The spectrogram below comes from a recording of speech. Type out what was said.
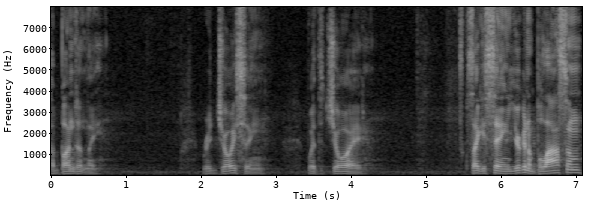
abundantly, rejoicing with joy. It's like he's saying, You're going to blossom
